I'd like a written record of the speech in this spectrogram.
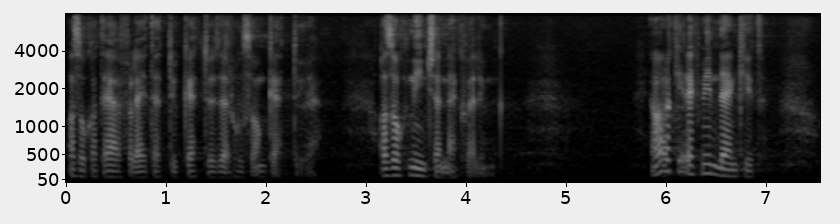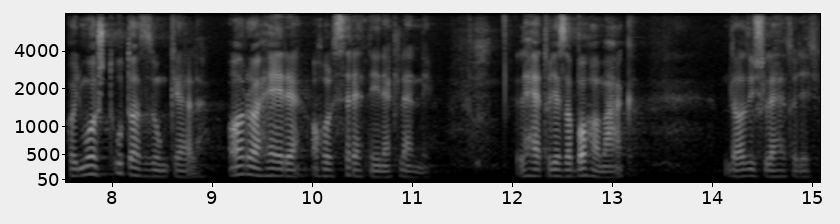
azokat elfelejtettük 2022-re. Azok nincsenek velünk. Én arra kérek mindenkit, hogy most utazzunk el arra a helyre, ahol szeretnének lenni. Lehet, hogy ez a Bahamák, de az is lehet, hogy egy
